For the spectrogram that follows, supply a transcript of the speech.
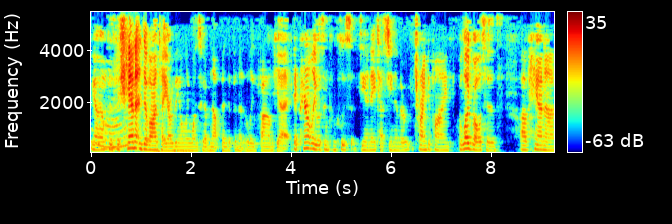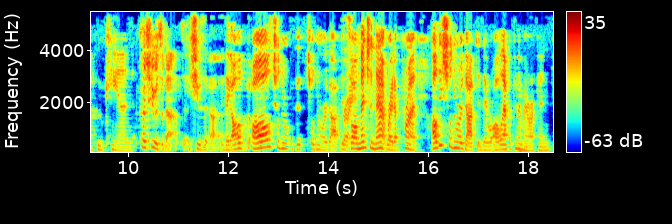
you know, because the Hannah and Devonte are the only ones who have not been definitively found yet. Apparently, it was inconclusive DNA testing, and they're trying to find blood relatives of Hannah who can. Because she was adopted. She was adopted. They all, all children, the children were adopted. Right. So I'll mention that right up front. All these children were adopted. They were all African American.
